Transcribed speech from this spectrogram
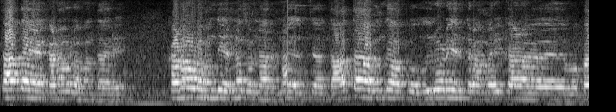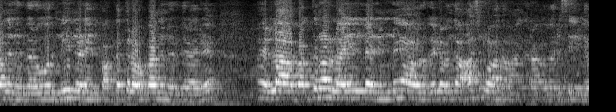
தாத்தா என் கனவுல வந்தார். கனவுல வந்து என்ன சொன்னாருன்னா தா- தாத்தா வந்து அப்போ உயிரோடு இருக்கிற மாதிரி க உட்காந்துன்னு இருக்கிறார் ஒரு நீர்நிலை பக்கத்தில் உட்காந்துன்னு இருக்கிறாரு. எல்லா பக்தரும் லைனில் நின்று அவர் கையில் வந்து ஆசீர்வாதம் வாங்குறாங்க வரிசையில்.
